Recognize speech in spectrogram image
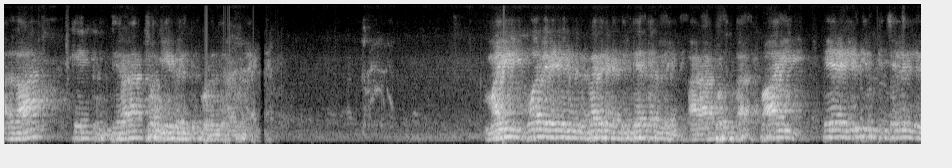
அதுதான் கேட்கும் திறனற்ற உயிர்களுக்கு கொடுக்கிற கொடை. மயில் போர்வை வேண்டும் என்ற பேரிடத்தில் கேட்கவில்லை ஆனால் கொடுத்தார். வாரி பேரை நிறுத்திவிட்டு செல்லுந்து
